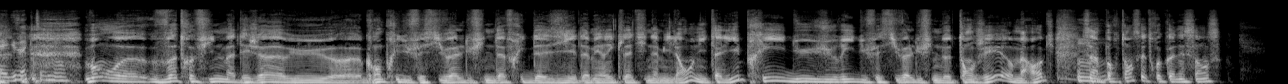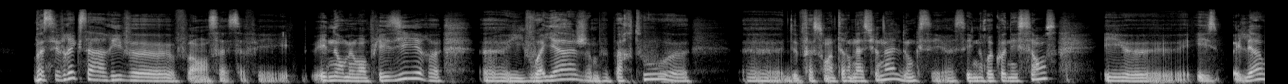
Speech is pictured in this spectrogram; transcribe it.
Exactement. Bon, euh, votre film a déjà eu euh, Grand Prix du Festival du film d'Afrique, d'Asie et d'Amérique latine à Milan, en Italie, prix du jury du Festival du film de Tanger, au Maroc. C'est Mhm. important, cette reconnaissance? Bah, c'est vrai que ça arrive, euh, enfin, ça, ça fait énormément plaisir. Euh, il voyage un peu partout, euh, euh, de façon internationale, donc c'est c'est une reconnaissance. Et, euh, et, et là,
